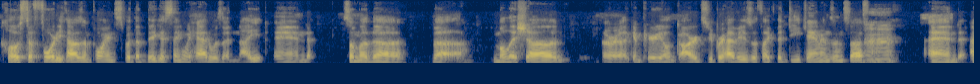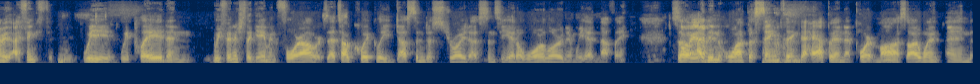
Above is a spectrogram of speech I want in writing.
close to forty thousand points. But the biggest thing we had was a knight and some of the the militia or like Imperial Guard super heavies with like the D cannons and stuff. Mhm. And I mean, I think we we played and we finished the game in four hours. That's how quickly Dustin destroyed us since he had a warlord and we had nothing. So Oh, yeah. I didn't want the same thing to happen at Port Ma. So I went and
